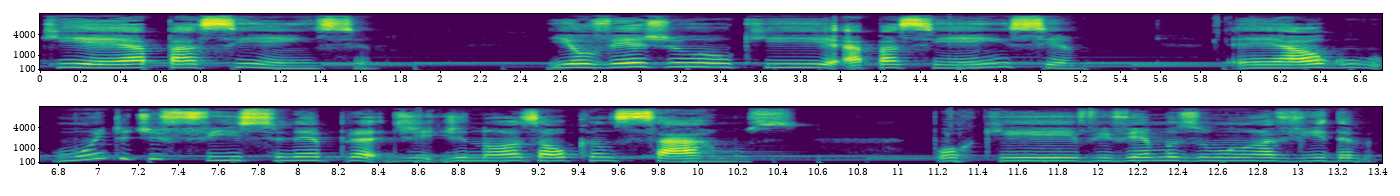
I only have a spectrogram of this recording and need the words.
que é a paciência. E eu vejo que a paciência é algo muito difícil né, pra, de, de nós alcançarmos, porque vivemos uma vida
